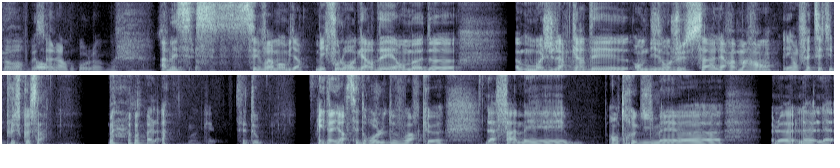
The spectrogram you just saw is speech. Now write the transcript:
Non, mais en vrai, Oh. ça a l'air drôle. hein, moi, Ah, mais c'est me- c'est vraiment bien. Mais il faut le regarder en mode. euh, moi, je l'ai regardé en me disant juste ça a l'air marrant, et en fait, c'était plus que ça. voilà. C'est tout. Et d'ailleurs, c'est drôle de voir que la femme est, entre guillemets, euh, le- la- la-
